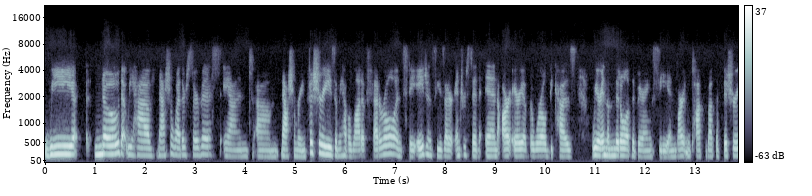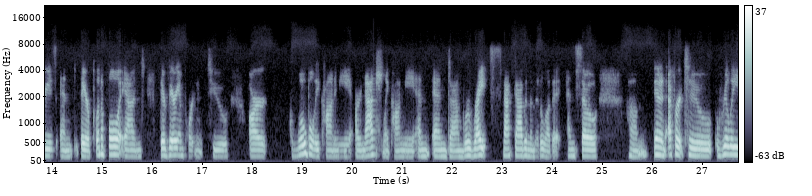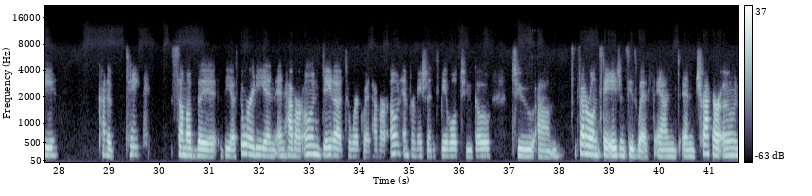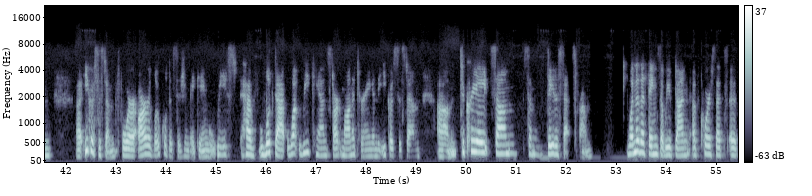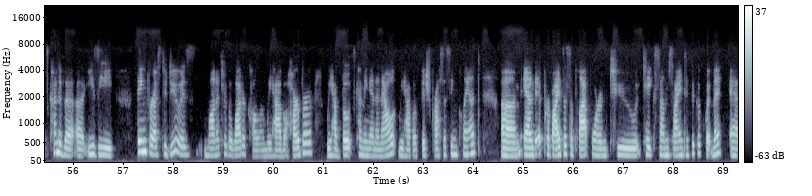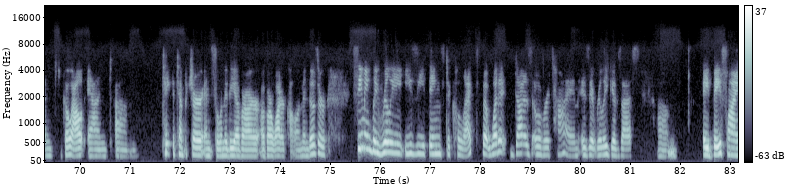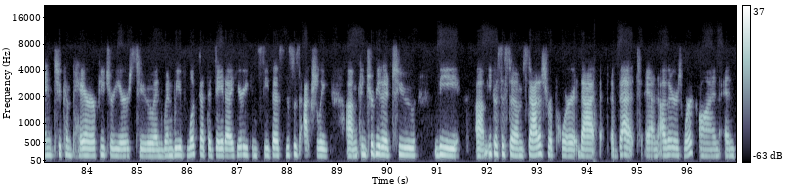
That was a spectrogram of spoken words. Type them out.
we know that we have national weather service and um, national marine fisheries and we have a lot of federal and state agencies that are interested in our area of the world because we are in the middle of the bering sea and martin talked about the fisheries and they are plentiful and they're very important to our global economy, our national economy, and and um, we're right smack dab in the middle of it. And so, um, in an effort to really kind of take some of the the authority and and have our own data to work with, have our own information to be able to go to um, federal and state agencies with, and and track our own uh, ecosystem for our local decision making. We have looked at what we can start monitoring in the ecosystem um, to create some some data sets from. One of the things that we've done, of course, that's it's kind of a, a easy thing for us to do is monitor the water column. We have a harbor, we have boats coming in and out, we have a fish processing plant, um, and it provides us a platform to take some scientific equipment and go out and um, take the temperature and salinity of our of our water column and those are seemingly really easy things to collect but what it does over time is it really gives us um, a baseline to compare future years to. And when we've looked at the data, here you can see this. This was actually um, contributed to the um, ecosystem status report that Yvette and others work on and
